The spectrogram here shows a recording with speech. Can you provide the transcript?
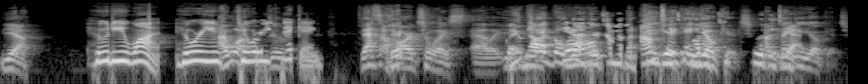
Yeah, Who do you want? Who are you want- who are you dude, picking? that's a They're- hard choice, Ali. You no, can't go yeah, wrong. you're talking about But the I'm taking talking about Jokic. I'm taking Jokic.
